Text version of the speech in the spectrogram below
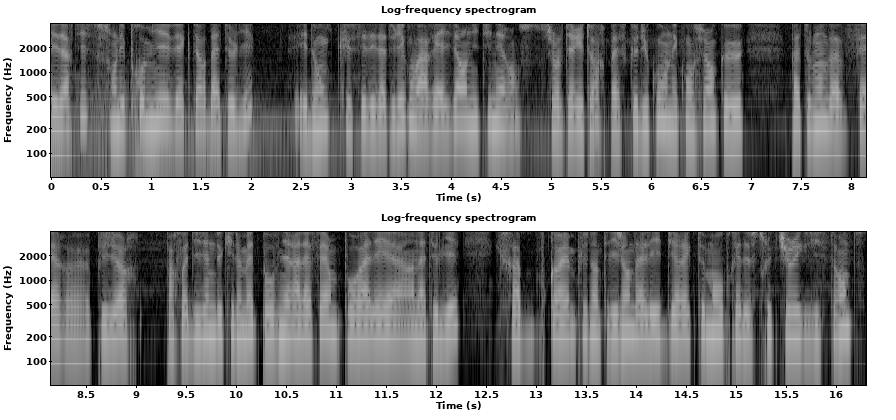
Les artistes sont les premiers vecteurs d'ateliers. Et donc, c'est des ateliers qu'on va réaliser en itinérance sur le territoire parce que du coup, on est conscient que pas tout le monde va faire euh, plusieurs parfois dizaines de kilomètres pour venir à la ferme pour aller à un atelier. Il sera quand même plus intelligent d'aller directement auprès de structures existantes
